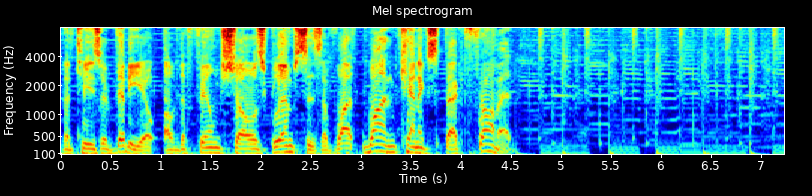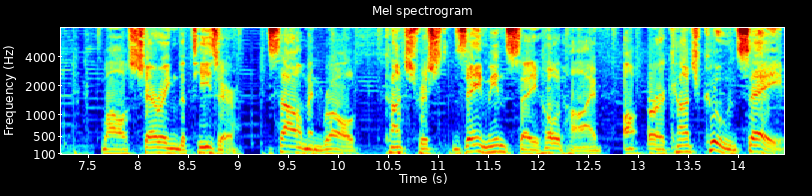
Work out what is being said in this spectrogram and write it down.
The teaser video of the film shows glimpses of what one can expect from it. While sharing the teaser, Salman wrote, Kuchrisht Zamin se hodhai, or er Kuch kun se.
